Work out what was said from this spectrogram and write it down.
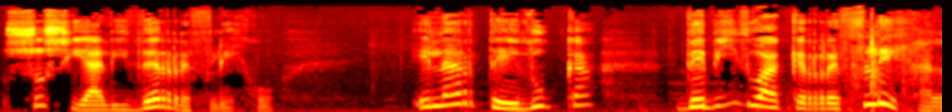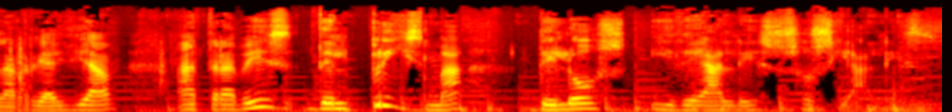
social y de reflejo. El arte educa debido a que refleja la realidad a través del prisma de los ideales sociales.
